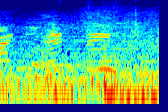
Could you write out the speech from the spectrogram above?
trying to hit me?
